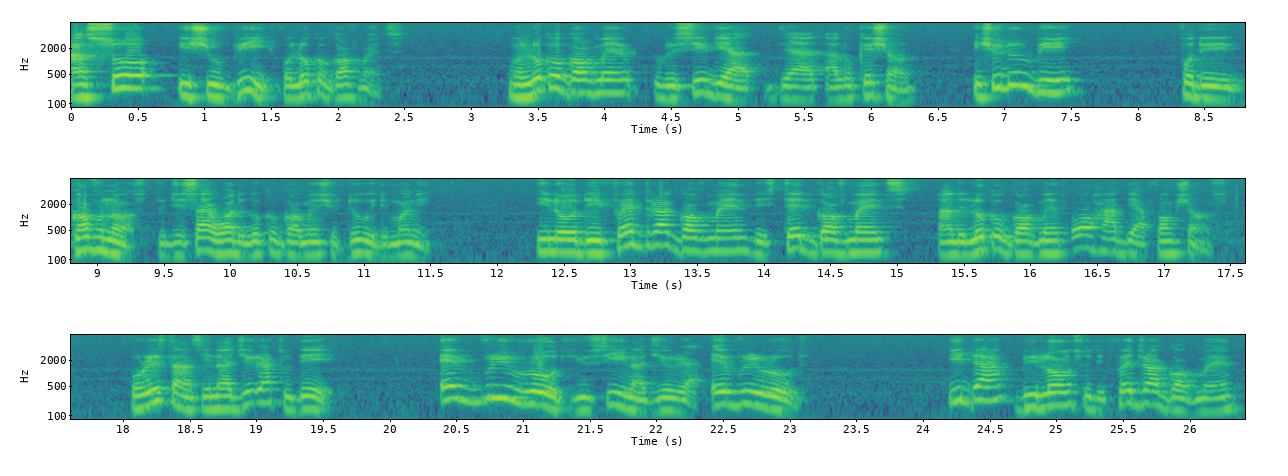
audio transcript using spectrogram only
And so it should be for local government. When local government receive their, their allocation, it shouldn't be for the governors to decide what the local government should do with the money. You know, the federal government, the state government, and the local government all have their functions. For instance, in Nigeria today, every road you see in Nigeria, every road, either belongs to the federal government,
